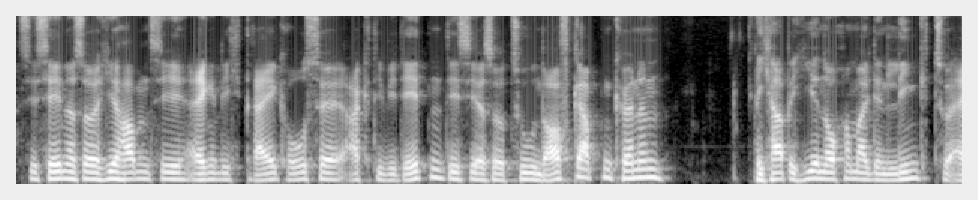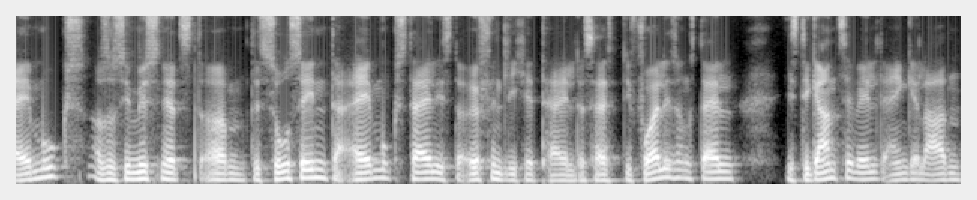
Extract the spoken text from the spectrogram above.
Sie sehen also, hier haben Sie eigentlich drei große Aktivitäten, die Sie also zu- und aufklappen können. Ich habe hier noch einmal den Link zu iMux. Also Sie müssen jetzt ähm, das so sehen, der iMux-Teil ist der öffentliche Teil. Das heißt, die Vorlesungsteil ist die ganze Welt eingeladen,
